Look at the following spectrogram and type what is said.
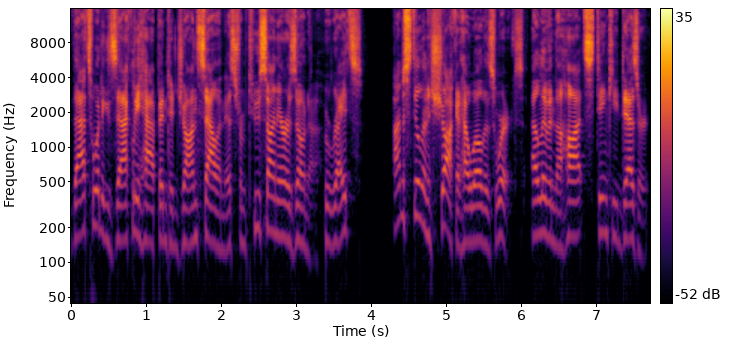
That's what exactly happened to John Salinas from Tucson, Arizona, who writes, I'm still in shock at how well this works. I live in the hot, stinky desert,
